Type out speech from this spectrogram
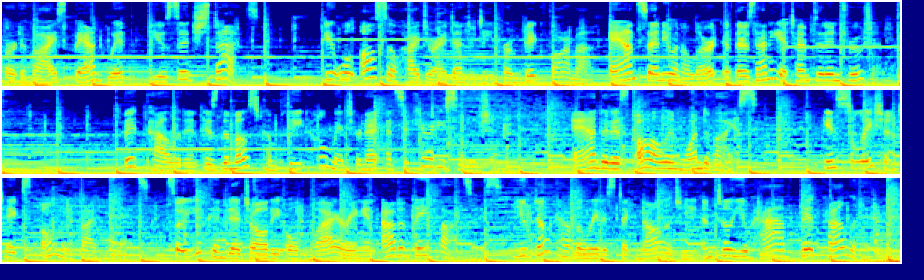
per device bandwidth usage stats. It will also hide your identity from Big Pharma and send you an alert if there's any attempted intrusion. BitPaladin is the most complete home internet and security solution, and it is all in one device. Installation takes only five minutes, so you can ditch all the old wiring and out of date boxes. You don't have the latest technology until you have BitPaladin.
